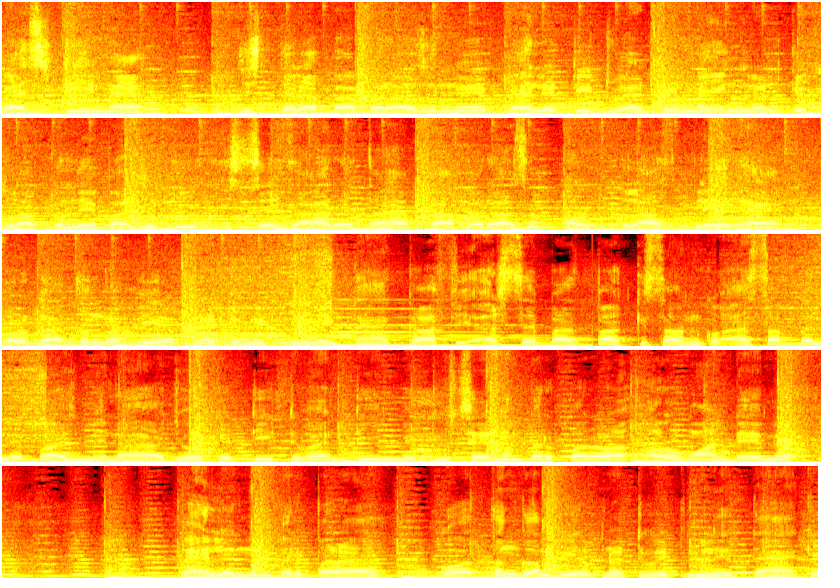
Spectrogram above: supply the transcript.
बेस्ट टीम है। जिस तरह बाबर आज़म ने पहले टी ट्वेंटी में इंग्लैंड के खिलाफ बल्लेबाजी की, इससे ज़ाहिर होता है Babar Azam out class player है। और गौतम गंभीर अपने ट्वीट में लिखते हैं, काफ़ी अरसे बाद पाकिस्तान को ऐसा बल्लेबाज मिला है जो कि टी ट्वेंटी में दूसरे नंबर पर है और वनडे में पहले नंबर पर है। गौतम गंभीर अपने ट्वीट में लेते हैं कि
